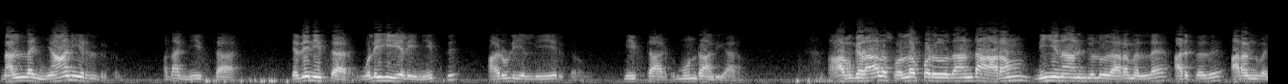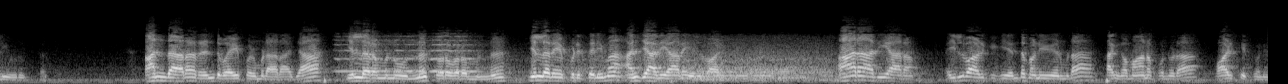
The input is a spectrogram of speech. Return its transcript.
நல்ல ஞானியர்கள் இருக்கணும். அதான் நீத்தார் எதை நீத்தார் உலகியலை நீத்து அருளியல்லையே இருக்கிறவங்க நீத்தார் மூன்றாம் அதிகாரம். அவங்களால சொல்லப்படுவதாண்டா அறம். நீயும் நானும் சொல்லுவது அறம் அல்ல. அடுத்தது அரண் வலியுறுத்தல் அந்த அறம் ரெண்டு வகைப்படும்டா ராஜா. இல்லறம்னு ஒண்ணு துறவரம்னு. இல்லறம் எப்படி தெரியுமா? அஞ்சாதிகாரம் இல்வாழ்க்கை. ஆறாதிகாரம் இல்வாழ்க்கைக்கு எந்த மனைவி வேணும்டா? தங்கமான பொண்ணுடா? வாழ்க்கை துணை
